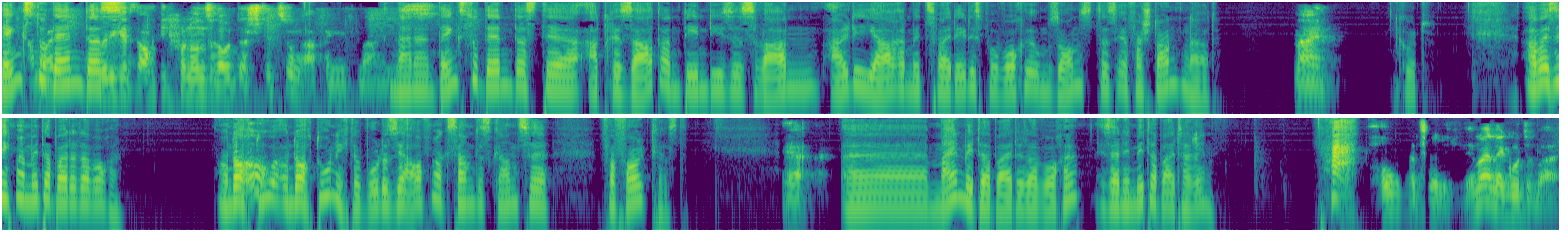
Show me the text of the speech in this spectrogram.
denkst aber du denn, dass... Würde ich jetzt auch nicht von unserer Unterstützung abhängig machen. Nein, nein, denkst du denn, dass der Adressat, an den dieses waren, all die Jahre mit zwei Dailies pro Woche umsonst, dass er verstanden hat? Nein. Gut. Aber ist nicht mal Mitarbeiter der Woche. Und auch, oh. du, und auch du nicht, obwohl du sehr aufmerksam das Ganze verfolgt hast. Ja. Äh, mein Mitarbeiter der Woche ist eine Mitarbeiterin. Ha! Oh, natürlich. Immer eine gute Wahl.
